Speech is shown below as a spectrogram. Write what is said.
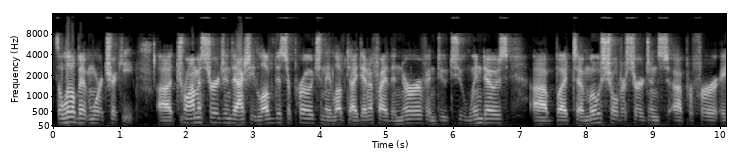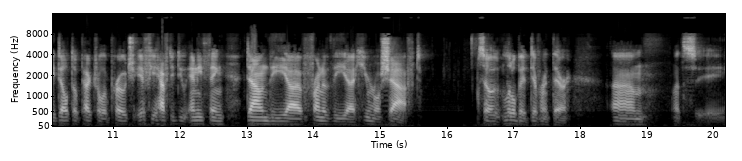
it's a little bit more tricky. Trauma surgeons actually love this approach and they love to identify the nerve and do two windows. Uh, but uh, most shoulder surgeons uh, prefer a deltopectoral approach if you have to do anything down the uh, front of the uh, humeral shaft. So a little bit different there. Um, let's see.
